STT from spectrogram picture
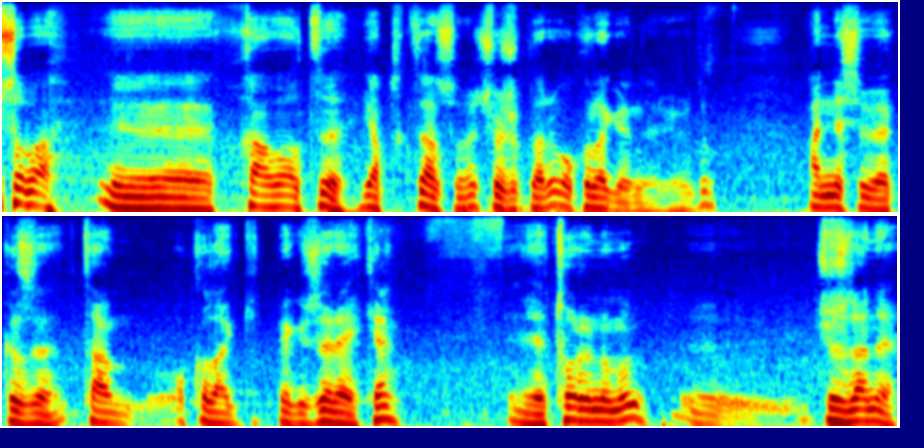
sabah e, kahvaltı yaptıktan sonra çocukları okula gönderiyordum. Annesi ve kızı tam okula gitmek üzereyken e, torunumun e, cüzdanı,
